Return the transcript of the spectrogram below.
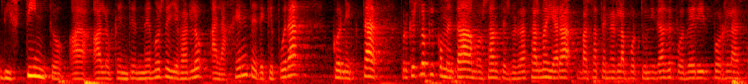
distinto a, lo que entendemos de llevarlo a la gente, de que pueda conectar, porque es lo que comentábamos antes, ¿verdad, Alma? Y ahora vas a tener la oportunidad de poder ir por las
